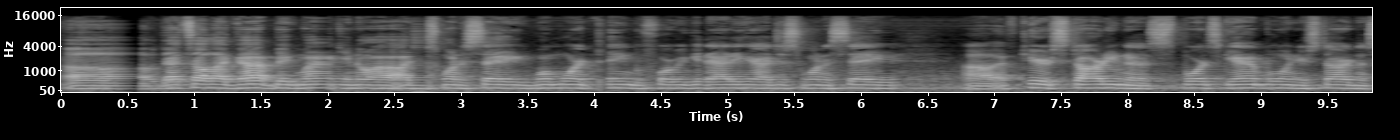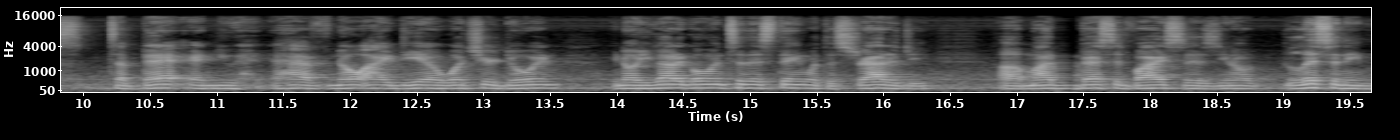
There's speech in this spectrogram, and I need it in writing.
Uh, that's all I got, Big Mike. You know, I, I just want to say one more thing before we get out of here. I just want to say uh, if you're starting a sports gamble and you're starting to, to bet and you have no idea what you're doing, you know, you got to go into this thing with a strategy. Uh, my best advice is, you know, listening,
